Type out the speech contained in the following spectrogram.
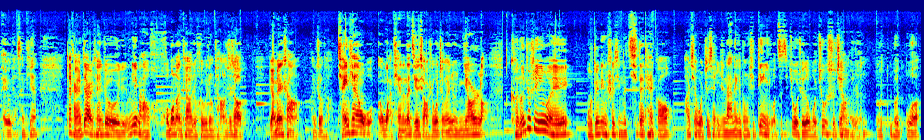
得有两三天，但反正第二天就立马活蹦乱跳，就恢复正常了，至少表面上很正常。前一天我，我天呐，那几个小时我整个人就是蔫儿了，可能就是因为我对那个事情的期待太高，而且我之前一直拿那个东西定义我自己，就我觉得我就是这样的人，我我我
